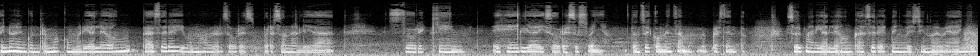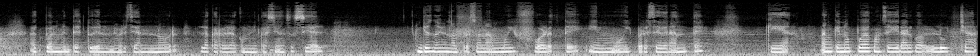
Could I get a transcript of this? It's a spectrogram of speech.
Hoy nos encontramos con María León Cáceres y vamos a hablar sobre su personalidad, sobre quién es ella y sobre sus sueños. Entonces comenzamos, me presento. Soy María León Cáceres, tengo 19 años, actualmente estudio en la Universidad NUR, la carrera de Comunicación Social. Yo soy una persona muy fuerte y muy perseverante que aunque no pueda conseguir algo, lucha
